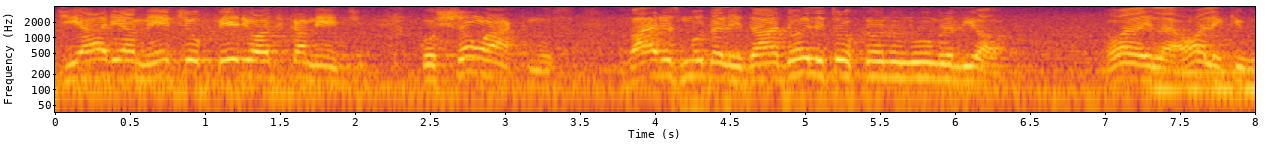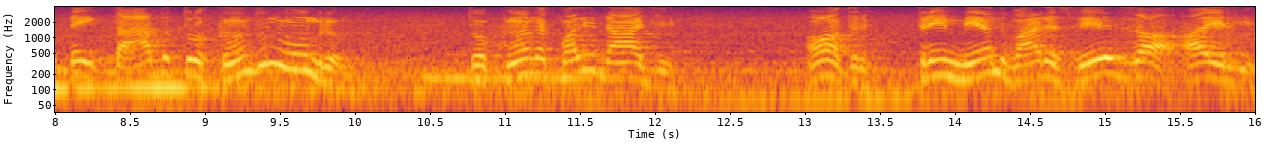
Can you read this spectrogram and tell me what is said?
diariamente ou periodicamente. Colchão Acmos, várias modalidades. Olha ele trocando o número ali, ó. Olha lá, olha aqui, deitado trocando o número, trocando a qualidade. Ó, tremendo várias vezes, ó, olha ele.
